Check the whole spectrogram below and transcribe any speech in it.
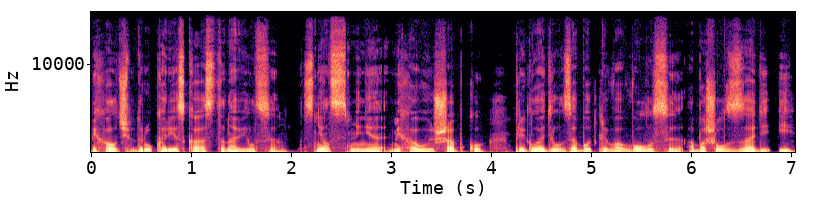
Михалыч вдруг резко остановился, снял с меня меховую шапку, пригладил заботливо волосы, обошел сзади и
